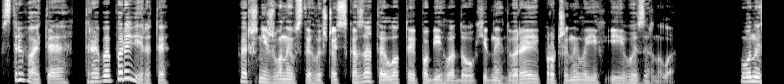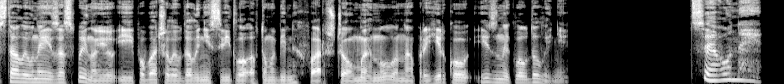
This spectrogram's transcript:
Стривайте, треба перевірити. Перш ніж вони встигли щось сказати, Лотте побігла до вхідних дверей, прочинила їх і визирнула. Вони стали у неї за спиною і побачили вдалині світло автомобільних фар, що мигнуло на пригірку і зникло в долині. Це вони,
